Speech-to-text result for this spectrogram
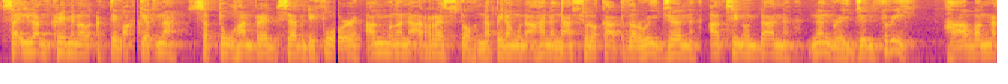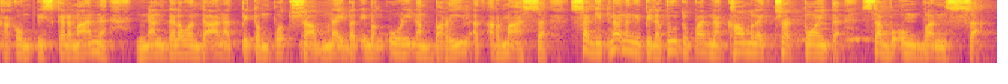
sa ilang criminal activity. Bakit na sa 274 ang mga naaresto na pinangunahan ng National Capital Region at sinundan ng Region 3 habang nakakumpiska naman ng 270 na iba't ibang uri ng baril at armas sa gitna ng ipinatutupad na Comelec checkpoint sa buong bansa.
